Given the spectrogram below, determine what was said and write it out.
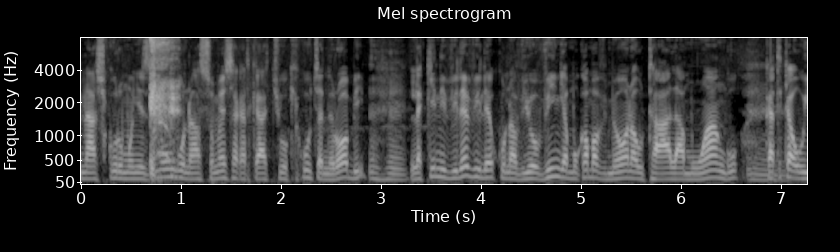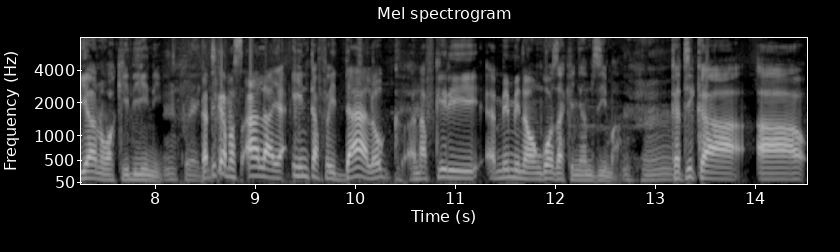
nashukuru Mwenyezi Mungu nasomesha katika chuo kikuu cha Nairobi mm -hmm. lakini vile vile kuna vyuo vingi ambao kama vimeona utaalamu wangu katika uwiano wa kidini mm -hmm. katika masala ya interfaith dialogue mm -hmm. nafikiri eh, mimi naongoza Kenya mzima katika uh,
